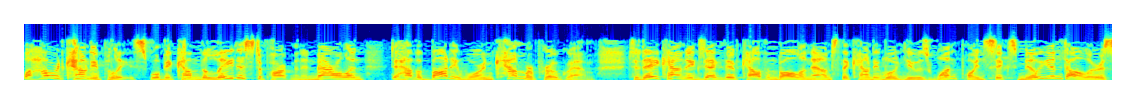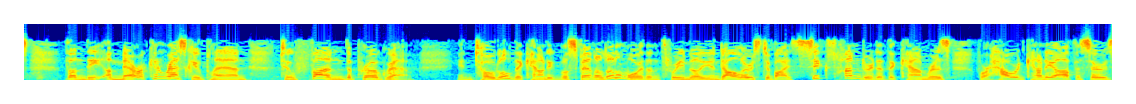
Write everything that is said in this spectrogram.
Well, Howard County Police will become the latest department in Maryland to have a body-worn camera program. Today, County Executive Calvin Ball announced the county will use $1.6 million from the American Rescue Plan to fund the program. In total, the county will spend a little more than $3 million to buy 600 of the cameras for Howard County officers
